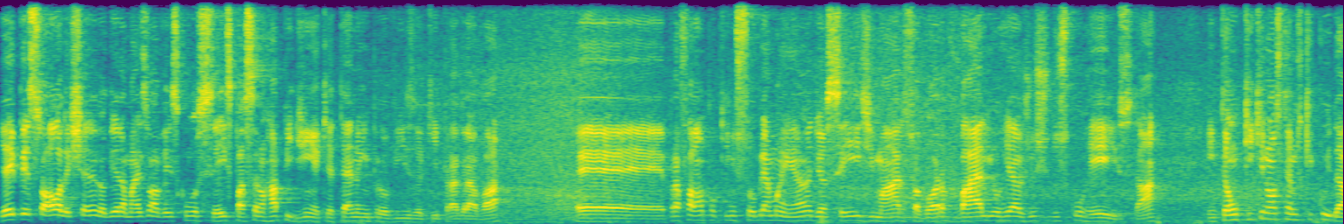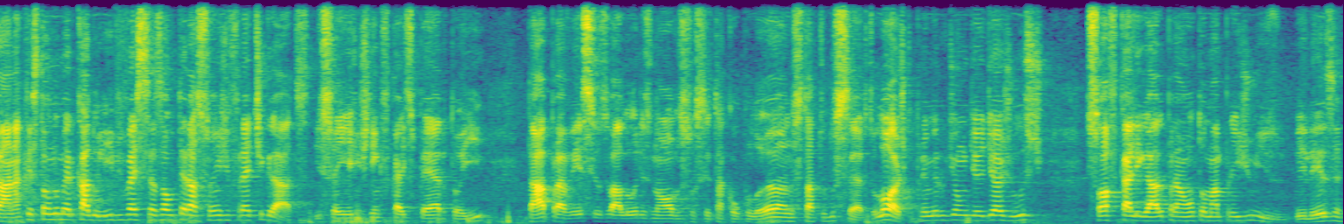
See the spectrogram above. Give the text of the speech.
E aí pessoal, Alexandre Nogueira mais uma vez com vocês, passando rapidinho aqui, até no improviso aqui para gravar. É, para falar um pouquinho sobre amanhã, dia 6 de março, agora vale o reajuste dos Correios, tá? Então o que, que nós temos que cuidar? Na questão do Mercado Livre vai ser as alterações de frete grátis. Isso aí a gente tem que ficar esperto aí, tá? Para ver se os valores novos você está calculando, está tudo certo. Lógico, o primeiro dia é um dia de ajuste, só ficar ligado para não tomar prejuízo, beleza?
